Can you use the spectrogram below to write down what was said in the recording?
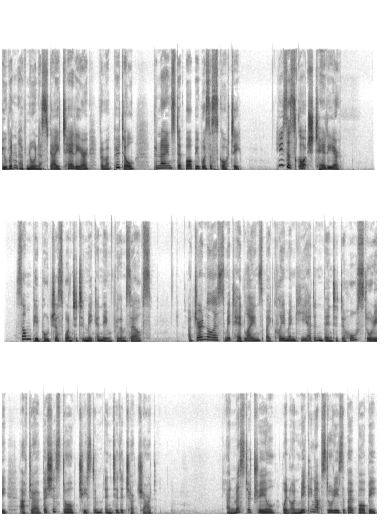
who wouldn't have known a Skye Terrier from a poodle, pronounced that Bobby was a Scottie. He's a Scotch Terrier. Some people just wanted to make a name for themselves. A journalist made headlines by claiming he had invented the whole story after a vicious dog chased him into the churchyard. And Mr. Traill went on making up stories about Bobby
